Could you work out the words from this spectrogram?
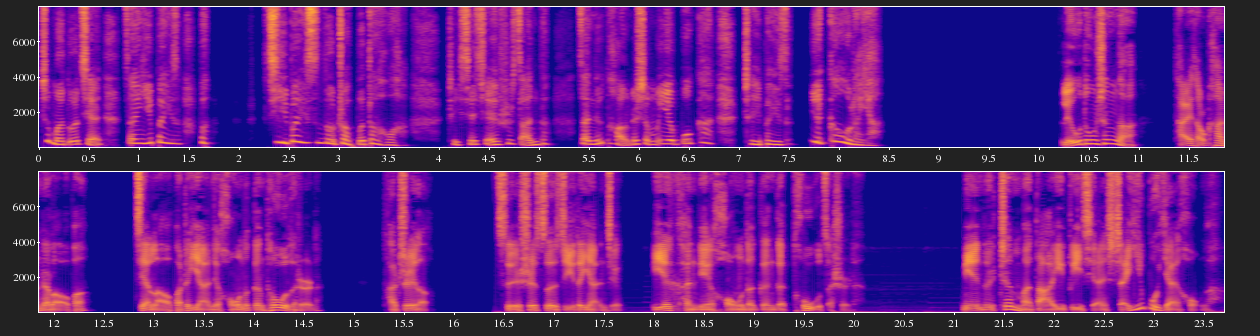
这么多钱，咱一辈子不几辈子都赚不到啊！这些钱是咱的，咱就躺着什么也不干，这辈子也够了呀。”刘东升啊，抬头看着老婆，见老婆这眼睛红的跟兔子似的，他知道，此时自己的眼睛也肯定红的跟个兔子似的。面对这么大一堆钱，谁不眼红啊？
